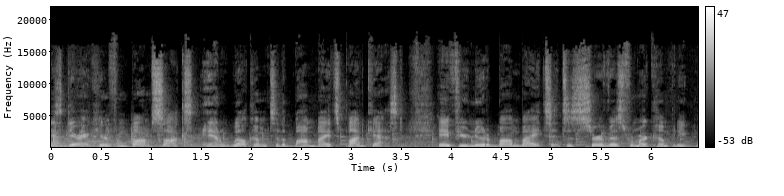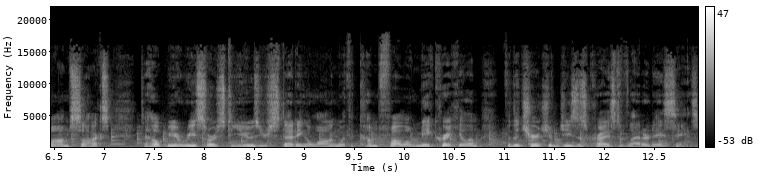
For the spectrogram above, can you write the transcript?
guys, Derek here from BOMsocks, and welcome to the BOM-BITES podcast. Hey, if you're new to BOM-BITES, it's a service from our company BOMsocks to help be a resource to use. You're studying along with the Come Follow Me curriculum for the Church of Jesus Christ of Latter day Saints.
